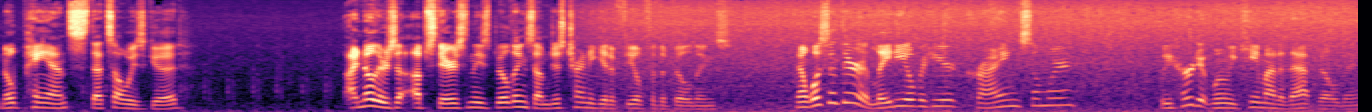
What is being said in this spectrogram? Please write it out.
No pants. That's always good. I know there's upstairs in these buildings. I'm just trying to get a feel for the buildings. Now, wasn't there a lady over here crying somewhere? We heard it when we came out of that building.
